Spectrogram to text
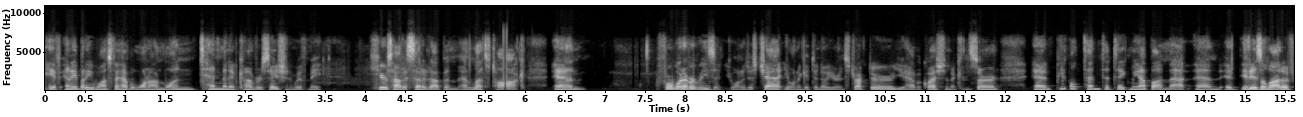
if anybody wants to have a one-on-one 10-minute conversation with me, here's how to set it up and, and let's talk. And for whatever reason, you want to just chat, you want to get to know your instructor, you have a question, a concern, and people tend to take me up on that. And it, it is a lot of,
